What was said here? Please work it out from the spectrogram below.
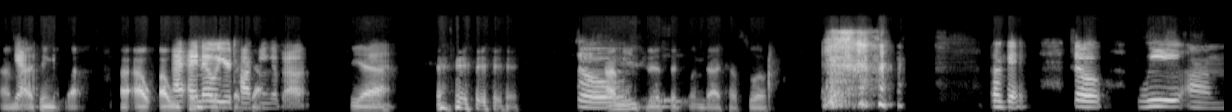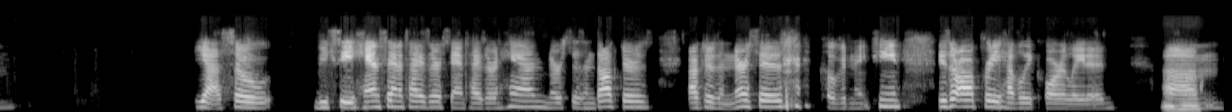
And yeah. I think uh, I I, I, I know what you're talking that. about. Yeah. yeah. so I'm interested in that as well. okay. So we um yeah, so we see hand sanitizer, sanitizer in hand, nurses and doctors, doctors and nurses, COVID 19. These are all pretty heavily correlated. Mm-hmm. Um,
